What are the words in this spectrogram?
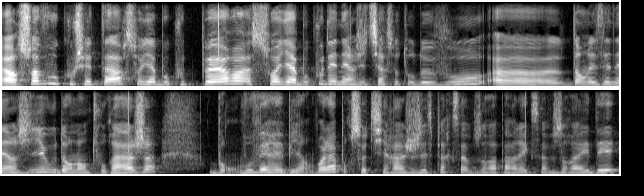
Alors, soit vous vous couchez tard, soit il y a beaucoup de peur, soit il y a beaucoup d'énergie tierce autour de vous, euh, dans les énergies ou dans l'entourage. Bon, vous verrez bien. Voilà pour ce tirage. J'espère que ça vous aura parlé, que ça vous aura aidé.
